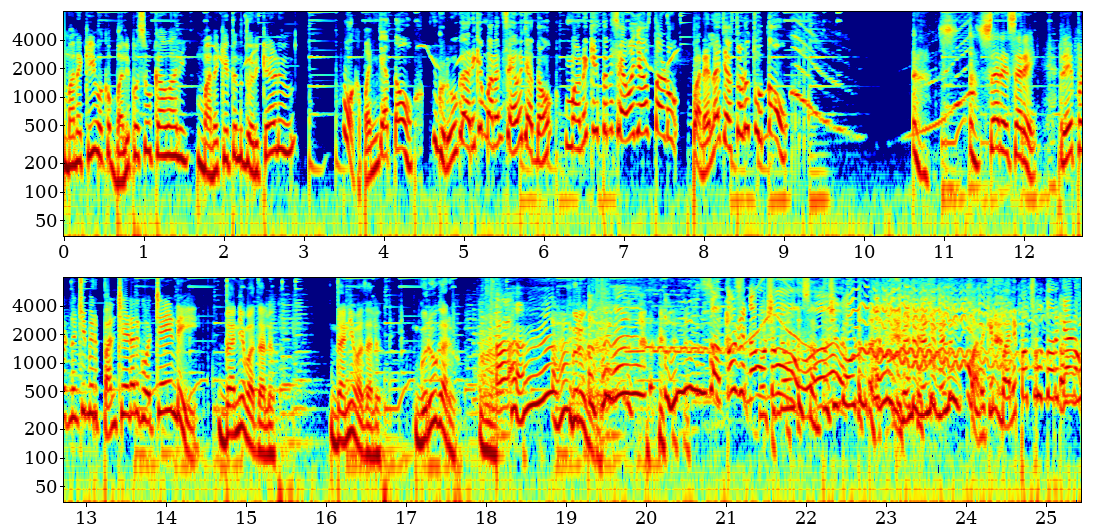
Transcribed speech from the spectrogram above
మనకి ఒక బలి పశువు కావాలి మనకితను దొరికాడు. ఒక పని చేద్దాం. గురువు గారికి మనం సేవ చేద్దాం. మనకి ఇతను సేవ చేస్తాడు. పని ఎలా చేస్తాడో చూద్దాం. సరే సరే. రేపటి నుంచి మీరు పని చేయడానికి వచ్చేయండి. ధన్యవాదాలు. ధన్యవాదాలు. గురువుగారు. గురువుగారు. సంతోషంగా ఉండు. సంతోషంగా ఉండు వెళ్ళు వెళ్ళు వెళ్ళు. మనకి దొరికాడు.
